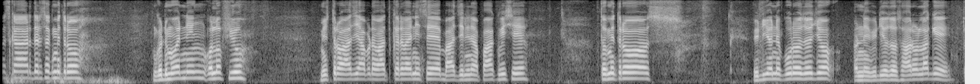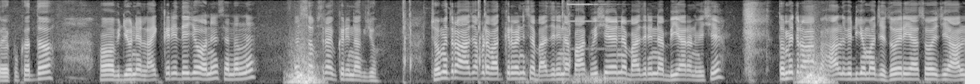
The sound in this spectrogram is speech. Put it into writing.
નમસ્કાર, દર્શક મિત્રો. Good morning all of you મિત્રો, આજે આપણે વાત કરવાની છે બાજરીના પાક વિશે. તો મિત્રો વિડીયોને પૂરો જોજો અને વીડિયો જો સારો લાગે તો એક વખત વિડીયોને લાઈક કરી દેજો અને ચેનલને સબસ્ક્રાઈબ કરી નાખજો. જો મિત્રો, આજે આપણે વાત કરવાની છે બાજરીના પાક વિશે અને બાજરીના બિયારણ વિશે. તો મિત્રો, આપ હાલ વિડીયોમાં જે જોઈ રહ્યા છો, જે હાલ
